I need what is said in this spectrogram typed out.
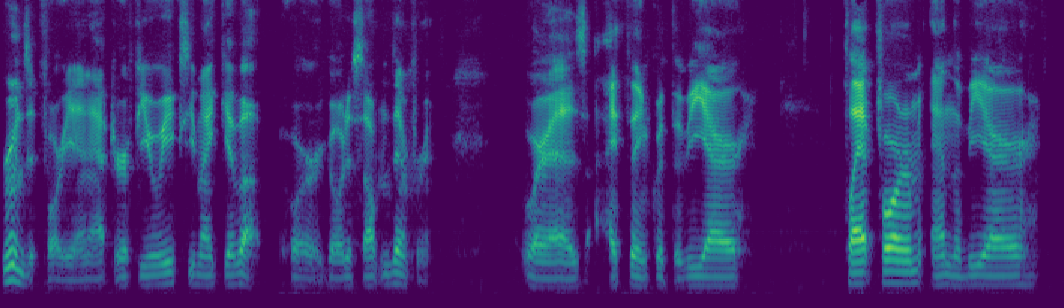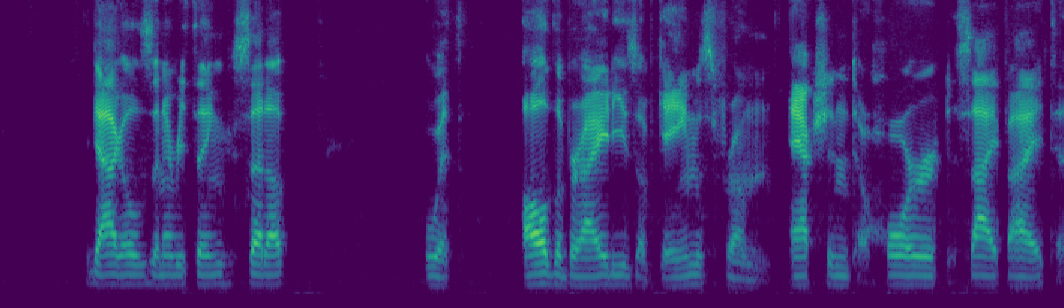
ruins it for you. And after a few weeks, you might give up or go to something different. Whereas I think with the VR platform and the VR goggles and everything set up with all the varieties of games from action to horror to sci fi to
